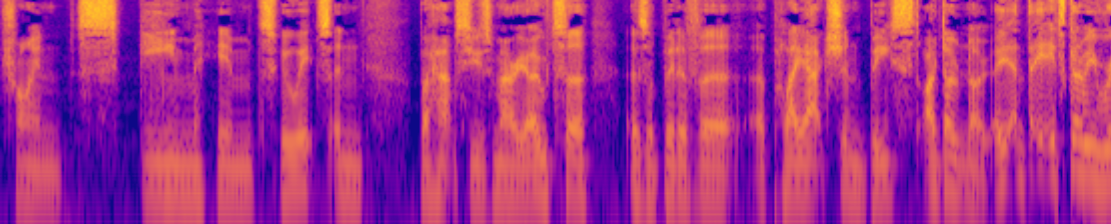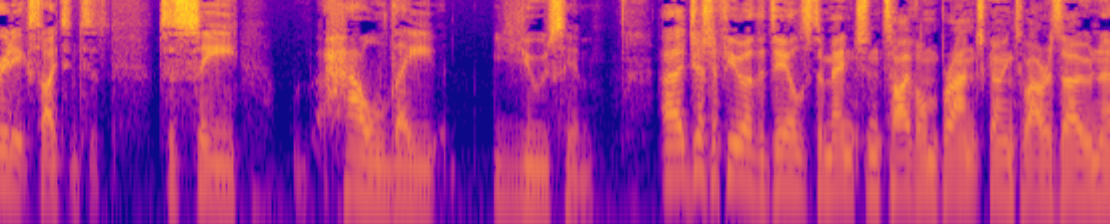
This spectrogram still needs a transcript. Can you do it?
try and scheme him to it, and perhaps use Mariota as a bit of a, a play action beast. I don't know. It- It's going to be really exciting to to see how they use him. Uh, just a few other deals to mention. Tyvon Branch going to Arizona.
